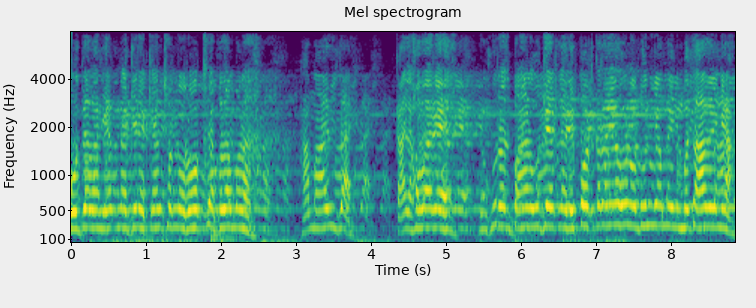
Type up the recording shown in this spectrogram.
ઉભેલા એકના ઘીરે કેન્સર નો રોગ છે ભલામણા. આમાં આવી જાય. કાલે સવારે સુરજ ભાણ ઉગે એટલે રિપોર્ટ કરાય એવો દુનિયામાં મજા આવે ત્યાં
